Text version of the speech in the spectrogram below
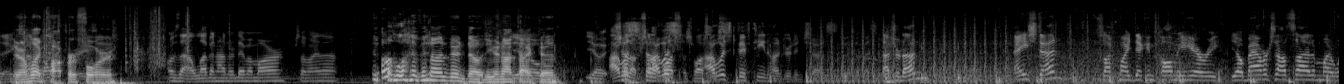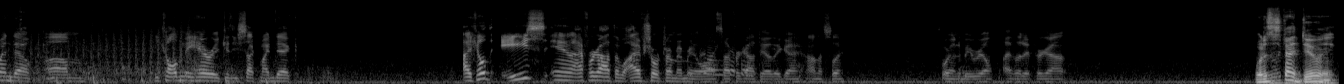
Six. Dude, I'm like That's copper crazy. four. What was that 1100 MMR? Something like that? 1100. No, dude, you're not that good. Yo, I shut was, up, shut I up. was, watch this, watch I was 1500 in chess. so that's- That's your done? Ace done? Suck my dick and call me Harry. Yo, Maverick's outside of my window. Um, he called me Harry because he sucked my dick. I killed Ace and I forgot the. I have short-term memory loss. I forgot the other guy. Honestly, if we're gonna be real, I thought I forgot. What is this guy doing?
